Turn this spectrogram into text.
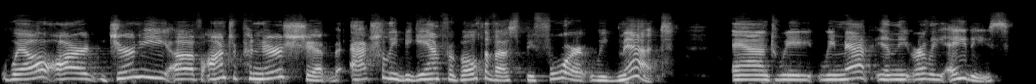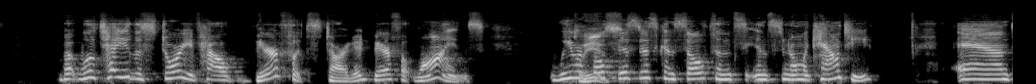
Well, our journey of entrepreneurship actually began for both of us before we met. And we, we met in the early 80s but we'll tell you the story of how Barefoot started, Barefoot Wines. We were Please. both business consultants in Sonoma County. And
